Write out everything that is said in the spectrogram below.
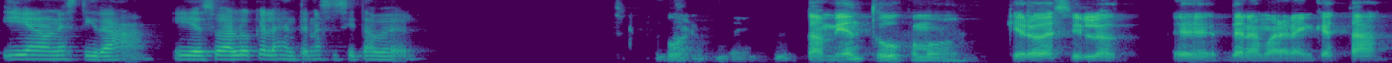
y en honestidad. Y eso es algo que la gente necesita ver. Bueno, también tú, como quiero decirlo, eh, de la manera en que estás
